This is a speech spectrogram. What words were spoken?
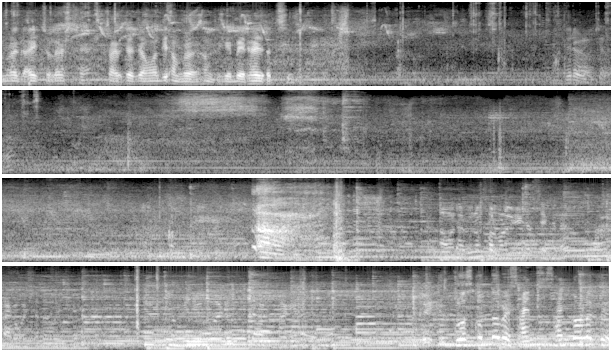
আমরা গাড়ি চলে আসছে। চাবিটা জমা দিয়ে আমরা এখান থেকে বের হয়ে যাচ্ছি। ক্লোজ করতে হবে সাইন সাইন করা লাগবে?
